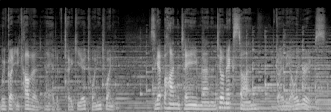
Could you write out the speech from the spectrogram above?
we've got you covered ahead of Tokyo 2020. So get behind the team, and until next time, go the Olyroos.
